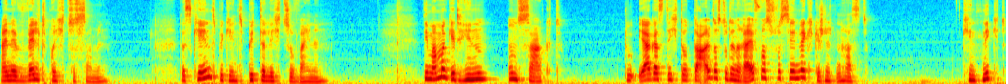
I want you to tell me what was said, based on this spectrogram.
Eine Welt bricht zusammen. Das Kind beginnt bitterlich zu weinen. Die Mama geht hin und sagt, du ärgerst dich total, dass du den Reifen aus Versehen weggeschnitten hast. Kind nickt,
